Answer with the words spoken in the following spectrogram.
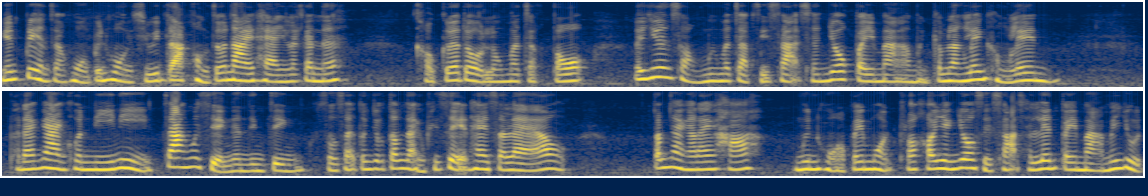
งั้นเปลี่ยนจากห่วงเป็นห่วงชีวิตรักของเจ้านายแทนแล้วกันนะ เขากระโดดลงมาจากโต๊ะ แล้วยื่นสองมือมาจับศีรษะฉันโยกไปมาเหมือนกำลังเล่นของเล่น พนักงานคนนี้นี่จ้างไม่เสียเงินจริง ๆ สงสัยต้องยกตำแหน่งพิเศษให้ซะแล้วตำแหน่งอะไรคะ มึนหัวไปหมด เพราะเขายังโยกศีรษะฉันเล่นไปมาไม่หยุด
